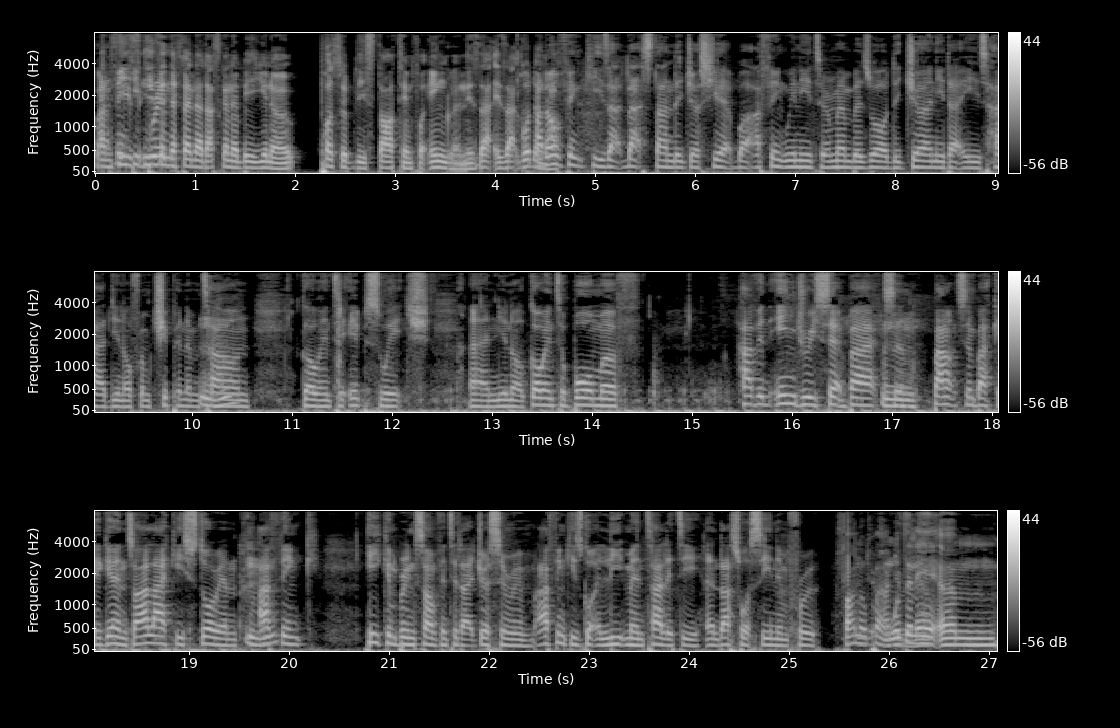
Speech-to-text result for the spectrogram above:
But I think he's, he he's a defender that's going to be you know possibly starting for England. Is that is that good I enough? don't think he's at that standard just yet, but I think we need to remember as well the journey that he's had, you know, from Chippenham Mm-hmm. Town, going to Ipswich, and, you know, going to Bournemouth, having injury setbacks Mm. and bouncing back again. So I like his story, and Mm-hmm. I think he can bring something to that dressing room. I think he's got elite mentality, and that's what's seen him through. Final point wasn't it? Um,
